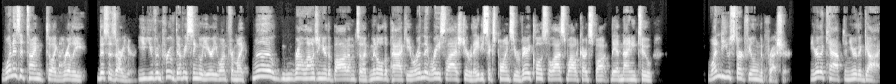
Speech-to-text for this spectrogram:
When is it time to like really this is our year. You, have improved every single year. You went from like uh, lounging near the bottom to like middle of the pack. You were in the race last year with 86 points. You were very close to the last wild card spot. They had 92. When do you start feeling the pressure? You're the captain. You're the guy.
